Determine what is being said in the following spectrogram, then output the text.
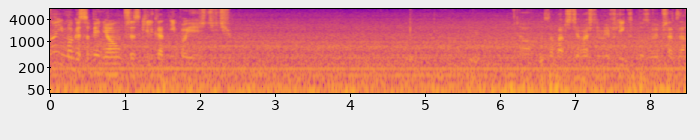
No i mogę sobie nią przez kilka dni pojeździć. O, zobaczcie, właśnie mnie Flixbus wyprzedza.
